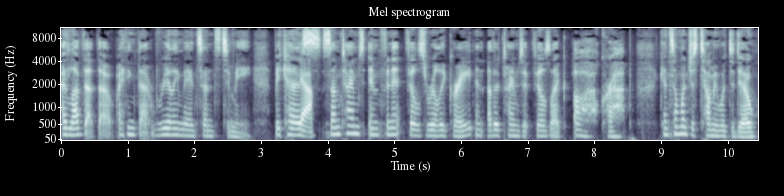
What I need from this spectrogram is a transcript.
I love that though. I think that really made sense to me because Yeah. sometimes infinite feels really great and other times it feels like, oh crap. Can someone just tell me what to do?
